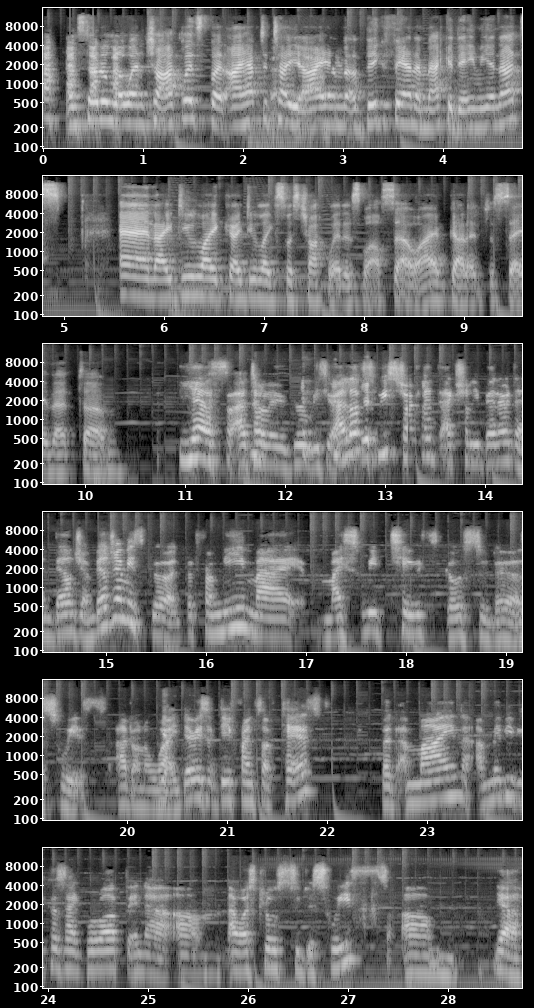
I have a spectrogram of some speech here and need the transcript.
and so do low end chocolates, but I have to tell you, I am a big fan of macadamia nuts and I do like I do like Swiss chocolate as well. So I've got to just say that um, Yes, I totally agree with you. I love Swiss chocolate actually better than Belgium. Belgium is good, but for me, my my sweet tooth goes to the Swiss. I don't know why. Yeah. There is a difference of taste, but mine uh, maybe because I grew up in a um, I was close to the Swiss. Um, yeah,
